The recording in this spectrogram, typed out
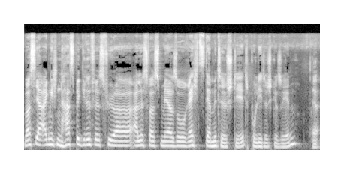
was ja eigentlich ein Hassbegriff ist für alles, was mehr so rechts der Mitte steht, politisch gesehen. Ja.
